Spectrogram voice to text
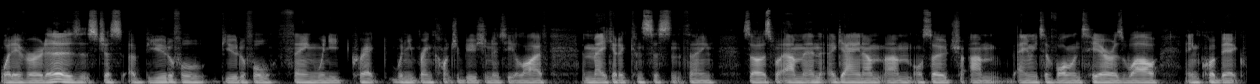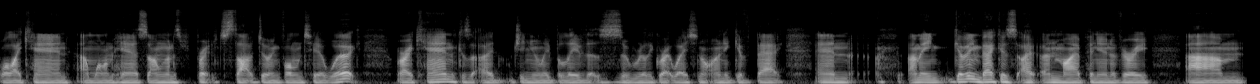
whatever it is. It's just a beautiful, beautiful thing when you create when you bring contribution into your life and make it a consistent thing. So it's um and again I'm um also tr- um aiming to volunteer as well in Quebec while I can um while I'm here. So I'm going to start doing volunteer work where I can because I genuinely believe that this is a really great way to not only give back and I mean giving back is I, in my opinion a very um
